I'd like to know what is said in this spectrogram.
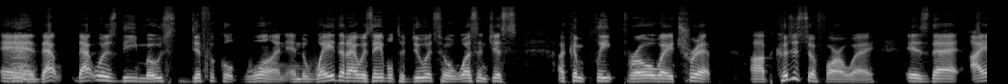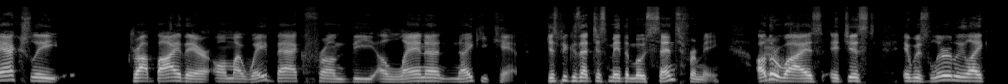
hmm. and mm. that that was the most difficult one. And the way that I was able to do it, so it wasn't just a complete throwaway trip, uh, because it's so far away, is that I actually dropped by there on my way back from the Atlanta Nike camp just because that just made the most sense for me. Otherwise, yeah. it just it was literally like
